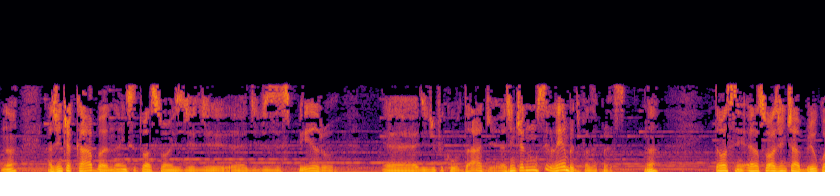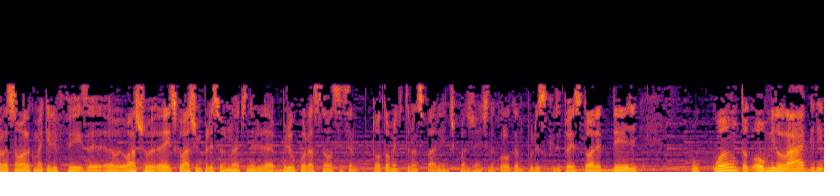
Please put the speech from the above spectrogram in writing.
né? A gente acaba, né, em situações de, de, é, de desespero, é, de dificuldade, a gente não se lembra de fazer prece, né? Então, assim, era só a gente abrir o coração, olha como é que ele fez. É, eu, eu acho, é isso que eu acho impressionante, né? Ele abriu o coração, assim, sendo totalmente transparente com a gente, né? colocando por escrito a história dele, o quanto, o milagre,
